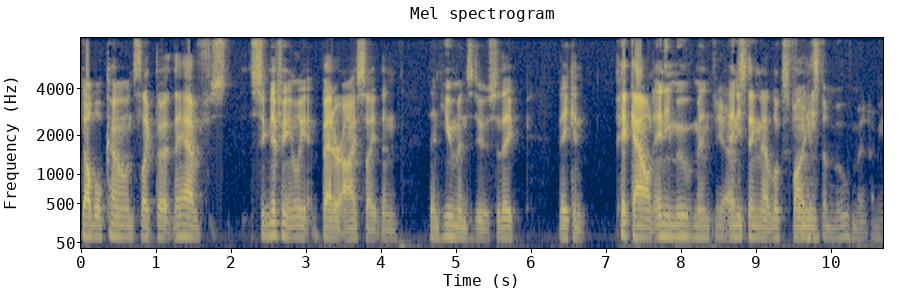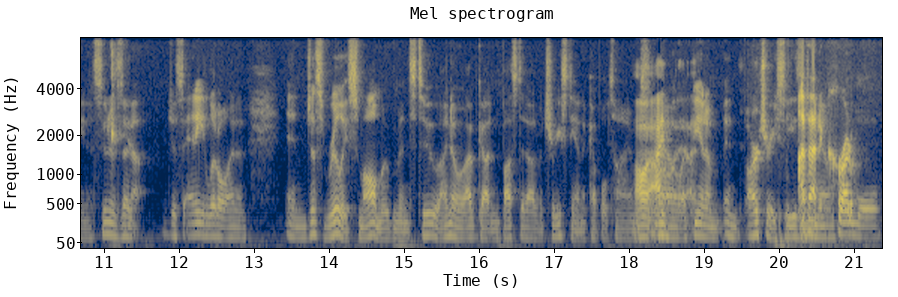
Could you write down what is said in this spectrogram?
double cones like the they have significantly better eyesight than than humans do so they they can pick out any movement Yeah, anything that looks I feel like funny it's the movement. I mean, as soon as I, Yeah. just any little and and just really small movements too. I know I've gotten busted out of a tree stand a couple times. Oh, I- know, like being a, in archery season. I've had you know. incredible.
